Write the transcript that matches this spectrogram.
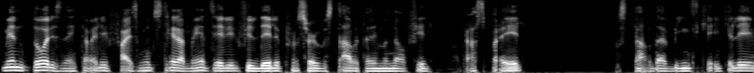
mentores, né? Então ele faz muitos treinamentos, ele, o filho dele, o professor Gustavo, também mandar um filho, abraço para ele, Gustavo Dabinski, que ele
